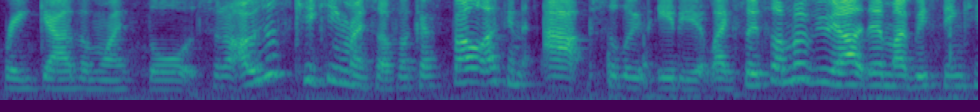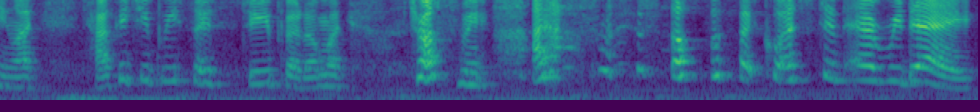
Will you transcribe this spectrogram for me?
regather my thoughts. And I was just kicking myself. Like, I felt like an absolute idiot. Like, so some of you out there might be thinking, like, how could you be so stupid? I'm like, trust me, I ask myself that question every day.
